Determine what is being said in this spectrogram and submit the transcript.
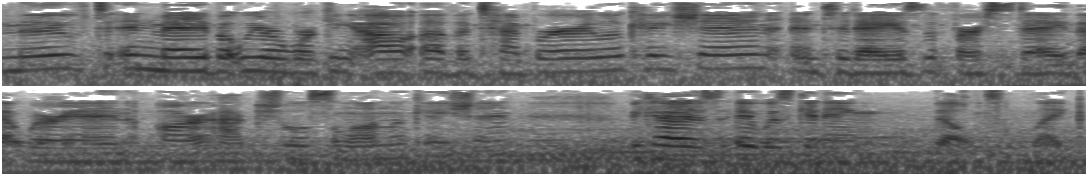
moved in May, but we were working out of a temporary location. And today is the first day that we're in our actual salon location because it was getting built. Like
